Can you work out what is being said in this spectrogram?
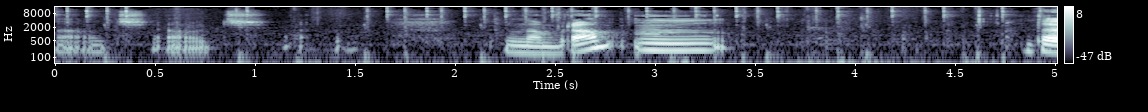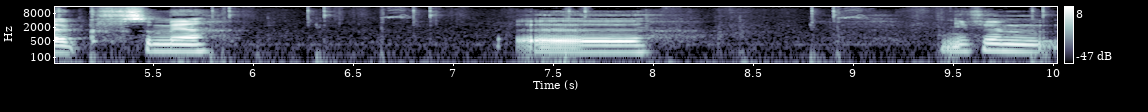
Auć, auć. Dobra. Mm. Tak, w sumie. Yy, nie wiem,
